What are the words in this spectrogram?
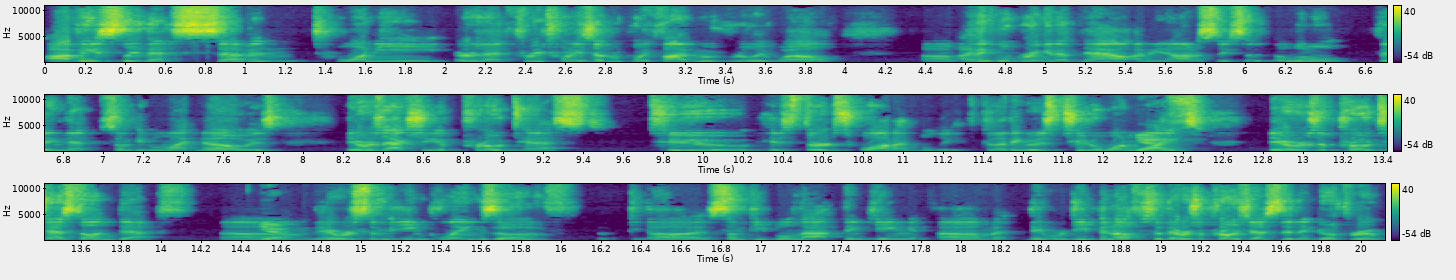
Obviously, that seven twenty or that three twenty seven point five moved really well. Um, I think we'll bring it up now. I mean, honestly, a little thing that some people might know is there was actually a protest to his third squad, I believe, because I think it was two to one Yes. whites. There was a protest on depth. Um, Yeah. There were some inklings of uh, some people not thinking um, they were deep enough. So there was a protest that didn't go through.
